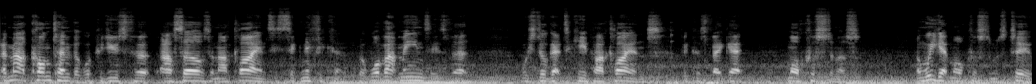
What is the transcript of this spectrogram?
amount of content that we produce for ourselves and our clients is significant. But what that means is that we still get to keep our clients because they get more customers, and we get more customers too.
